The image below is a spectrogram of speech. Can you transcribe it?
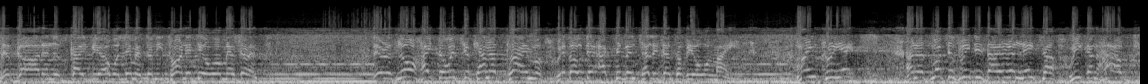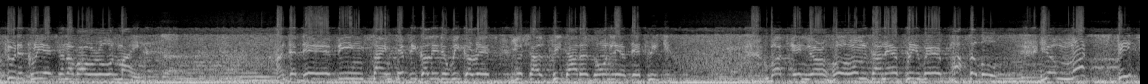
Let God and the sky be our limit and eternity our measurement. No height to which you cannot climb without the active intelligence of your own mind. Mind creates, and as much as we desire in nature, we can have through the creation of our own mind. And today, being scientifically the weaker race, you shall treat others only as they treat you. But in your homes and everywhere possible, you must teach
